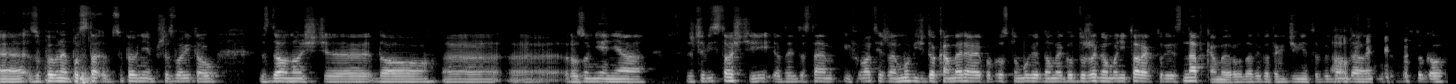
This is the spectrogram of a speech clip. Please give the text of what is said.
E, zupełnie, zupełnie przyzwoitą zdolność e, do rozumienia rzeczywistości. Ja tutaj dostałem informację, że mówić do kamery, a ja po prostu mówię do mojego dużego monitora, który jest nad kamerą, dlatego tak dziwnie to wygląda, ale po prostu go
